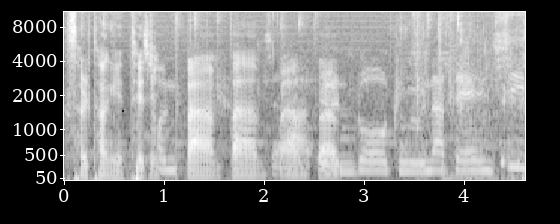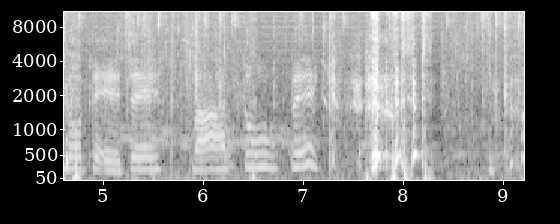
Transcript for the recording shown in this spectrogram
설탕의 태제. 전- 빰빰빰빰. 작은 고구나 댄시노 태제 맛도 백.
